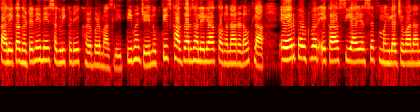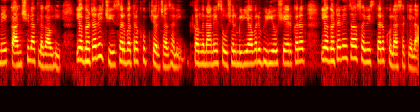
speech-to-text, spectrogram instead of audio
काल एका घटनेने सगळीकडे खळबळ माजली. ती म्हणजे नुकतीच खासदार झालेल्या कंगना रणौतला एअरपोर्टवर एका सीआयएसएफ महिला जवानाने कानशिलात लगावली. या घटनेची सर्वत्र खूप चर्चा झाली. कंगनाने सोशल मीडियावर व्हिडिओ शेअर करत या घटनेचा सविस्तर खुलासा केला.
